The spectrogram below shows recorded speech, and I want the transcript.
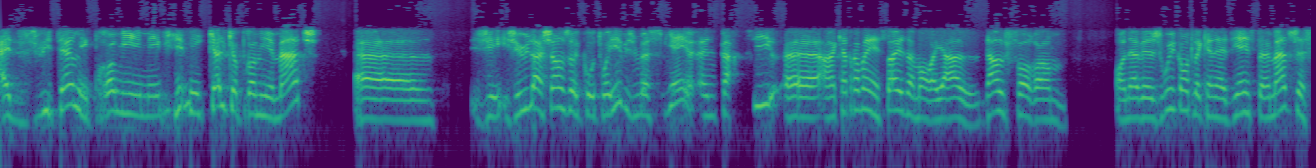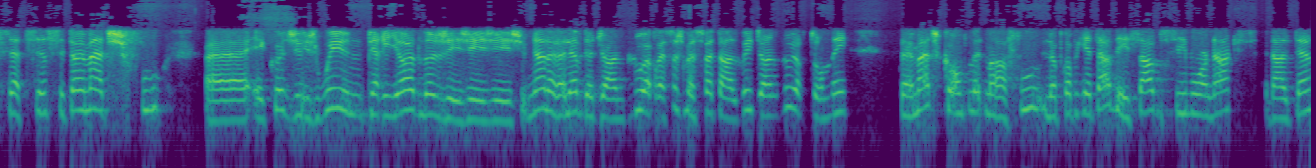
à 18 ans, mes premiers, mes, quelques premiers matchs, euh, j'ai eu la chance de le côtoyer, puis je me souviens une partie euh, en 96 à Montréal, dans le Forum. On avait joué contre le Canadien. C'était un match de 7-6. C'était un match fou. Euh, écoute, j'ai joué une période, là, j'ai, je suis venu à la relève de John Blue. Après ça, je me suis fait enlever. John Blue est retourné. C'était un match complètement fou. Le propriétaire des Sabres, Seymour Knox, dans le temps,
